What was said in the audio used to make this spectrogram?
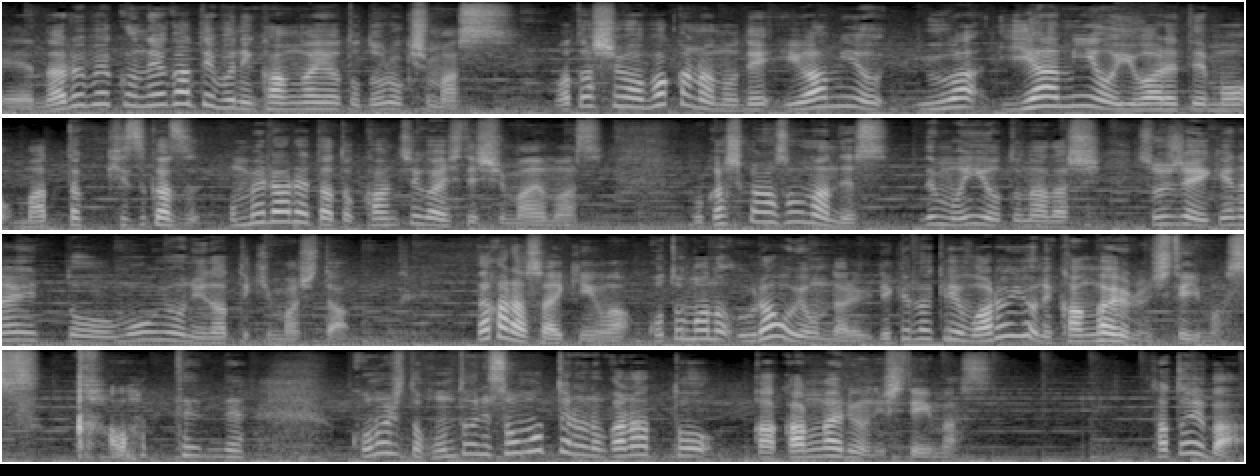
えー、なるべくネガティブに考えようと努力します。私はバカなので嫌味を嫌味を言われても全く気づかず褒められたと勘違いしてしまいます。昔からそうなんです。でもいい大人だしそれじゃいけないと思うようになってきました。だから最近は言葉の裏を読んだりできるだけ悪いように考えるようにしています。変わってんね。この人本当にそう思ってるのかなとか考えるようにしています。例えば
